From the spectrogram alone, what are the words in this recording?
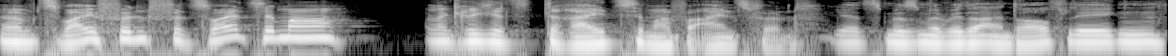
Ähm, 2,5 für zwei Zimmer. Und dann kriege ich jetzt drei Zimmer für 1,5. Jetzt müssen wir wieder einen drauflegen.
